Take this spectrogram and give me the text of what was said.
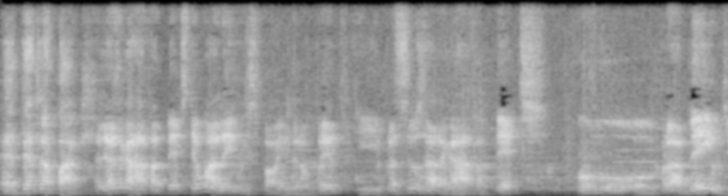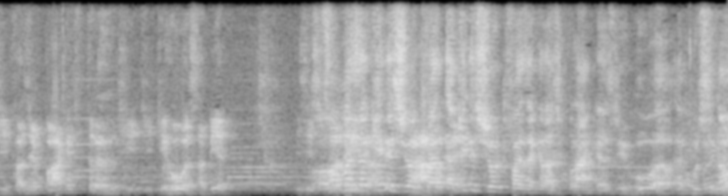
é, Tetra Pak. Aliás, a garrafa PET tem uma lei municipal em Ribeirão Preto que para se usar a garrafa PET como para meio de fazer placa de, trans, de, de, de rua, sabia? Existe oh, mas aquele senhor, faz, aquele senhor que faz aquelas placas de rua, é por sinal.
